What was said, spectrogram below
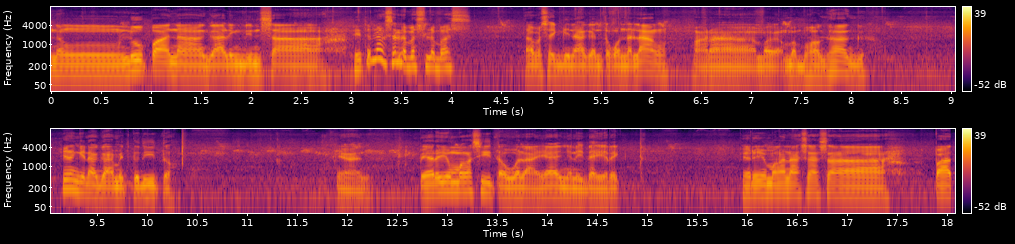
ng lupa na galing din sa dito lang sa labas-labas. Tapos ay ginaganto ko na lang para ma- mabuhaghag. Yan ang ginagamit ko dito. Yan. Pero yung mga sitaw wala yan, yan ay direct. Pero yung mga nasa sa pot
